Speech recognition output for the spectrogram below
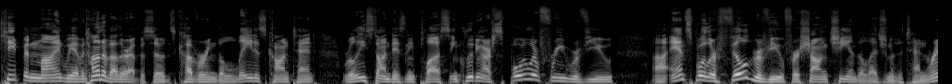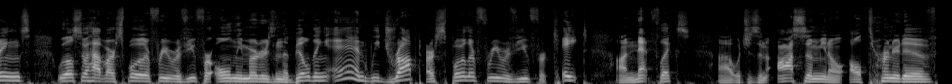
Keep in mind, we have a ton of other episodes covering the latest content released on Disney Plus, including our spoiler-free review uh, and spoiler-filled review for Shang-Chi and the Legend of the Ten Rings. We also have our spoiler-free review for Only Murders in the Building, and we dropped our spoiler-free review for Kate on Netflix, uh, which is an awesome, you know, alternative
